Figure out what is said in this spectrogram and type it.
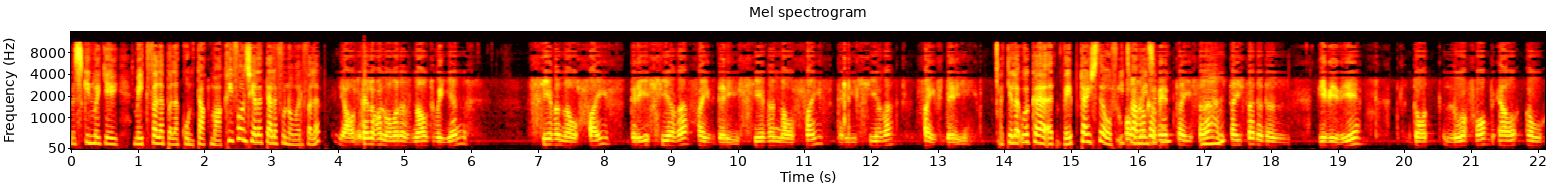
miskien moet jy met Philip hulle kontak maak. Gee vir ons julle telefoonnommer Philip. Ja, ons telefoonnommer is 021 705 3753 Het julle ook 'n webtuiste of iets waar mense kan webtuiste, mm -hmm. tuiste dit is www.lofob l o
